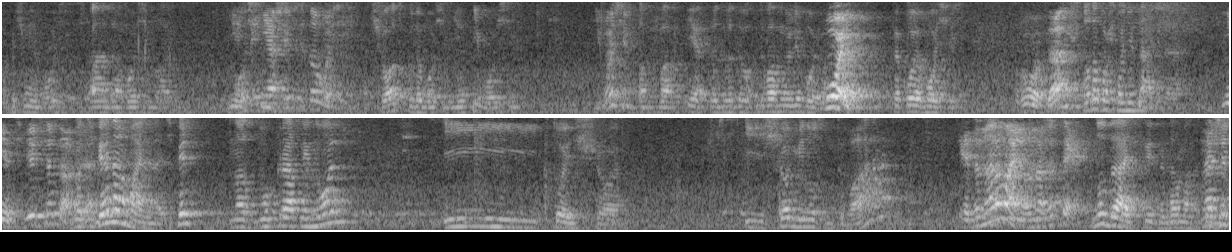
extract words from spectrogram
А почему 8? А, да, 8, ладно. Если не ошибся, то 8. А чё, откуда 8? Нет, не 8. Не 8? Там 2 в первой, 2, в нулевой. Ой! Какое 8? Вот, да? Что-то пошло не так, да. Нет, теперь все так. Вот да? теперь нормально. Теперь у нас двукратный 0 и кто еще? И еще минус 2? Это нормально, у нас же t. Ну да, действительно, нормально. Значит,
